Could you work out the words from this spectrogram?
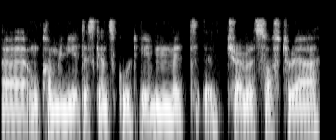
äh, und kombiniert das ganz gut eben mit äh, Travel Software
